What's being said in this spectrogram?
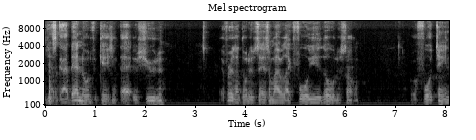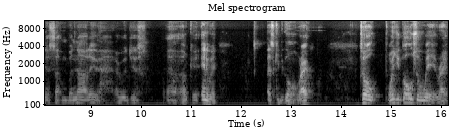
just got that notification, active shooter. At first, I thought it said somebody was like four years old or something, or 14 or something, but no, they, they were just, uh, okay. Anyway, let's keep it going, right? So, when you go somewhere, right,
